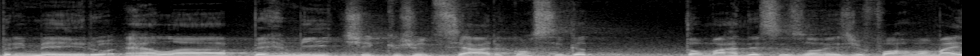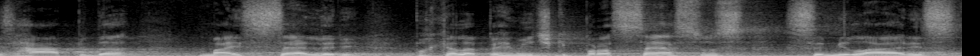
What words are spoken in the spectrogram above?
Primeiro, ela permite que o judiciário consiga tomar decisões de forma mais rápida, mais célere, porque ela permite que processos similares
